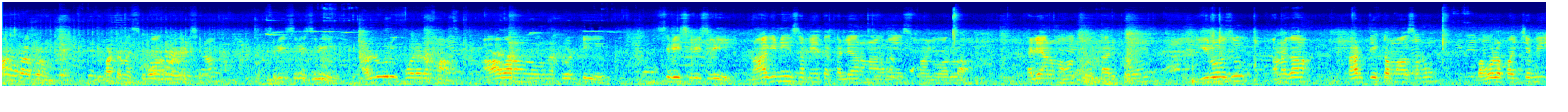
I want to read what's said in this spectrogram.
మార్కాపురం పట్టణ శివారులో వెలిసిన శ్రీ శ్రీ శ్రీ అల్లూరి పోలేరమ్మ ఆవరణలో ఉన్నటువంటి శ్రీ శ్రీ శ్రీ నాగిని సమేత కళ్యాణ నాగమయ్య స్వామి వార్ల కళ్యాణ మహోత్సవ కార్యక్రమం. ఈరోజు అనగా కార్తీక మాసము బహుళ పంచమి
